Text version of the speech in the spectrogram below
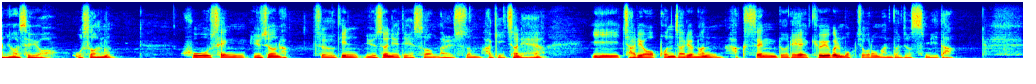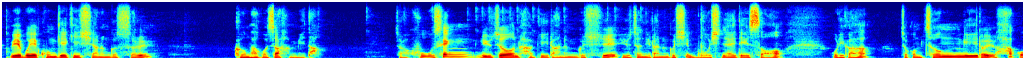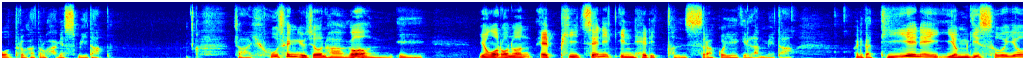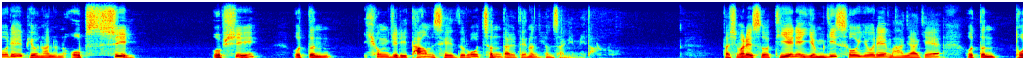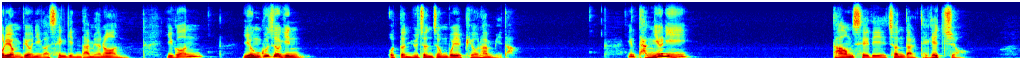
안녕하세요. 우선 후생 유전학적인 유전에 대해서 말씀하기 전에 이 자료, 본 자료는 학생들의 교육을 목적으로 만들어졌습니다. 외부에 공개 게시하는 것을 금하고자 합니다. 자, 후생 유전학이라는 것이, 유전이라는 것이 무엇이냐에 대해서 우리가 조금 정리를 하고 들어가도록 하겠습니다. 자, 후생유전학은 이 영어로는 에피제닉 인헤리턴스라고 얘기를 합니다. 그러니까 DNA 염기 서열의 변화는 없이 없이 어떤 형질이 다음 세대로 전달되는 현상입니다. 다시 말해서 DNA 염기 서열에 만약에 어떤 돌연 변이가 생긴다면은 이건 영구적인 어떤 유전 정보의 변화입니다. 당연히 다음 세대에 전달되겠죠.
